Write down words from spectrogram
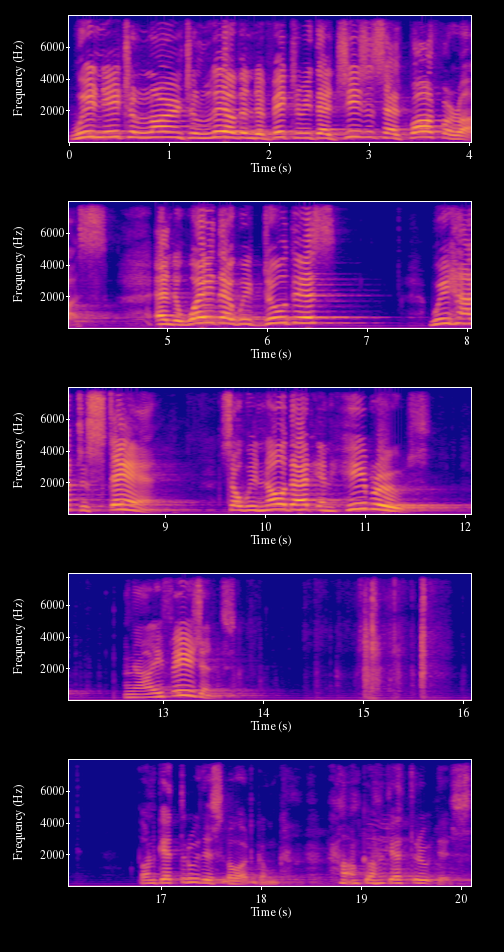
We need to learn to live in the victory that Jesus has bought for us. And the way that we do this, we have to stand. So we know that in Hebrews, now Ephesians. Gonna get through this, Lord. I'm gonna get through this.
